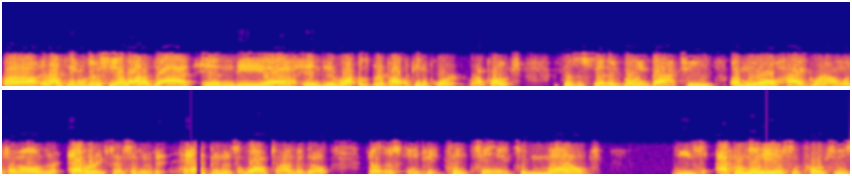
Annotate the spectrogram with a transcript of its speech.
uh, and I think we're going to see a lot of that in the uh, in the Rep- Republican approach. Because instead of going back to a moral high ground, which I don't know if they're ever excessive, if it had been, it's a long time ago. They'll just can continue to mount these acrimonious approaches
